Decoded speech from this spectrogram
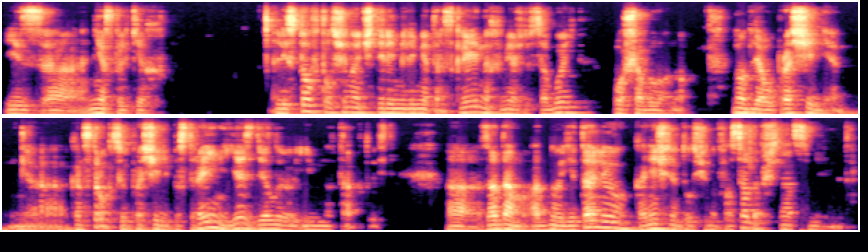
из э, нескольких листов толщиной 4 миллиметра, склеенных между собой по шаблону. Но для упрощения э, конструкции, упрощения построения я сделаю именно так. То есть задам одной деталью конечную толщину фасада в 16 миллиметров.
